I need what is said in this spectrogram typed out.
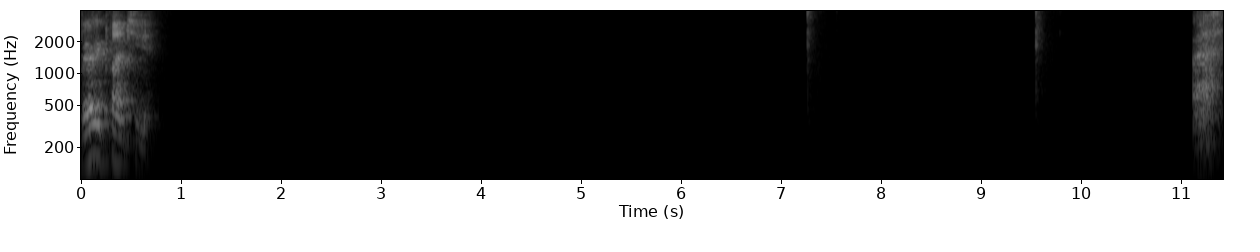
Very punchy. Ah,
